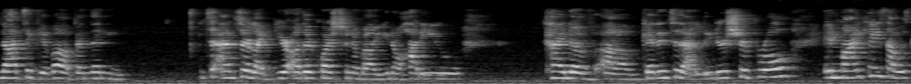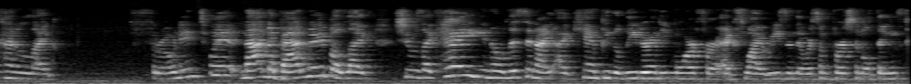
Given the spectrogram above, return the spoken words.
not to give up and then to answer like your other question about you know how do you kind of uh, get into that leadership role. In my case i was kind of like thrown into it not in a bad way but like she was like hey you know listen i, I can't be the leader anymore for xy reason. There were some personal things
